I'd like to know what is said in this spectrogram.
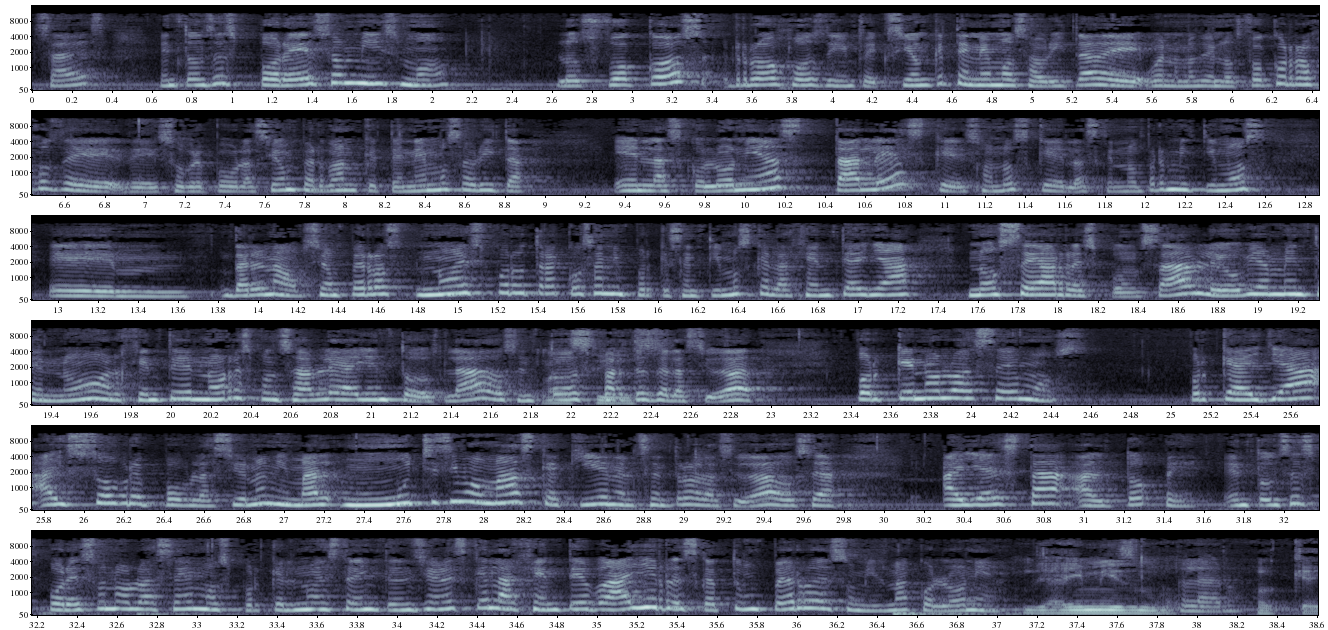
¿sabes? Entonces, por eso mismo, los focos rojos de infección que tenemos ahorita de, bueno, más bien los focos rojos de, de sobrepoblación, perdón, que tenemos ahorita en las colonias tales, que son los que, las que no permitimos eh, dar en adopción perros no es por otra cosa ni porque sentimos que la gente allá no sea responsable, obviamente no, la gente no responsable hay en todos lados, en todas partes de la ciudad. ¿Por qué no lo hacemos? Porque allá hay sobrepoblación animal muchísimo más que aquí en el centro de la ciudad, o sea, allá está al tope. Entonces, por eso no lo hacemos, porque nuestra intención es que la gente vaya y rescate un perro de su misma colonia. De ahí mismo. Claro. Ok,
